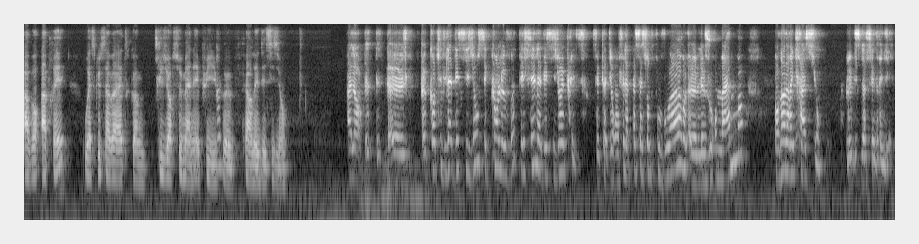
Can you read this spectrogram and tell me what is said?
avant, après Ou est-ce que ça va être comme plusieurs semaines et puis ils peuvent faire les décisions? Alors, euh, euh, euh, quand tu dis la décision, c'est quand le vote est fait, la décision est prise. C'est-à-dire, on fait la passation de pouvoir euh, le jour même, pendant la récréation, le 19 février.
